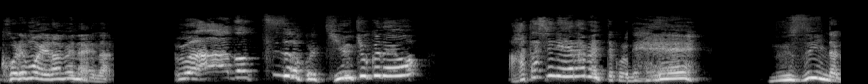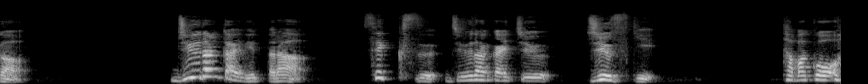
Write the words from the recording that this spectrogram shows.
これも選べないな。うわー、どっちだろこれ究極だよ私に選べってこれねえ。むずいんだが。10段階で言ったら、セックス10段階中10好き。タバコ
